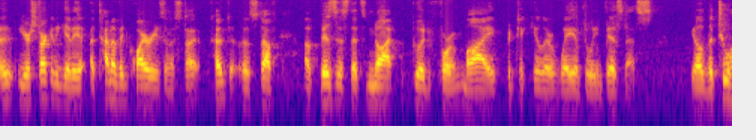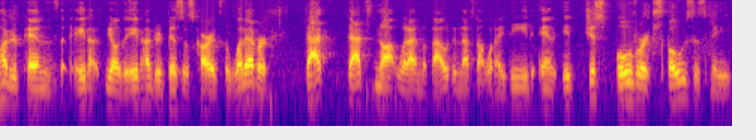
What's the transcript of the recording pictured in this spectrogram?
uh, you're starting to get a, a, ton of inquiries and a ton of stuff of business that's not good for my particular way of doing business. You know the 200 pens the 8 you know the 800 business cards the whatever that that's not what i'm about and that's not what i need. And it just overexposes me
